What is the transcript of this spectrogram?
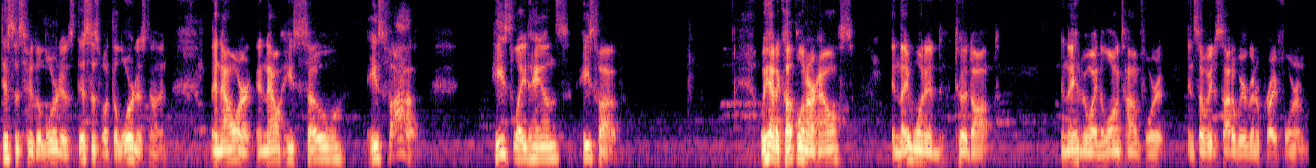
this is who the Lord is. This is what the Lord has done. And now our and now he's so he's five. He's laid hands. He's five. We had a couple in our house, and they wanted to adopt, and they had been waiting a long time for it. And so we decided we were going to pray for him.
